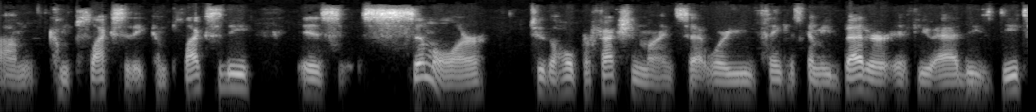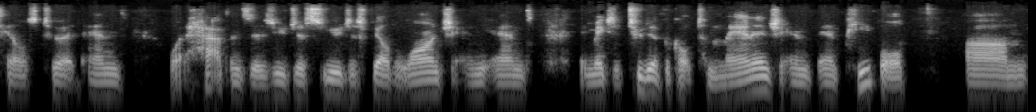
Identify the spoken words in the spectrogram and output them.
um, complexity. Complexity is similar to the whole perfection mindset where you think it's going to be better if you add these details to it. And what happens is you just you just fail to launch and, and it makes it too difficult to manage and, and people um,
